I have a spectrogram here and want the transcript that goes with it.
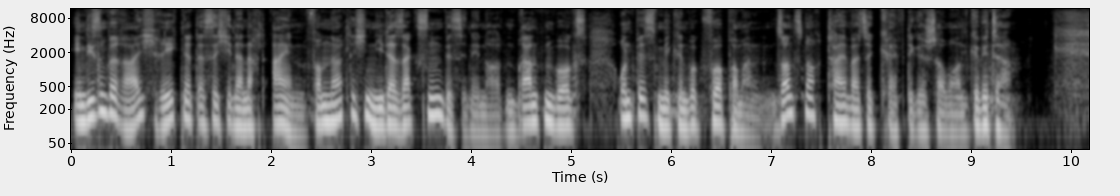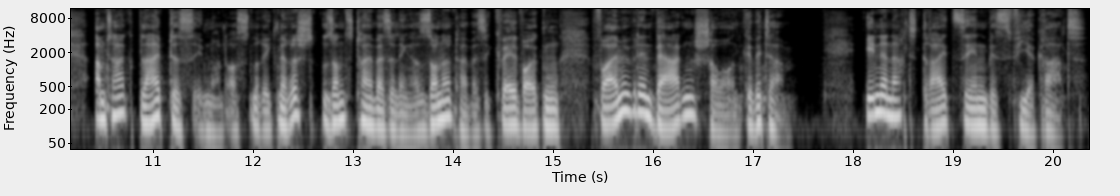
In diesem Bereich regnet es sich in der Nacht ein, vom nördlichen Niedersachsen bis in den Norden Brandenburgs und bis Mecklenburg-Vorpommern, sonst noch teilweise kräftige Schauer und Gewitter. Am Tag bleibt es im Nordosten regnerisch, sonst teilweise länger Sonne, teilweise Quellwolken, vor allem über den Bergen Schauer und Gewitter. In der Nacht 13 bis 4 Grad.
